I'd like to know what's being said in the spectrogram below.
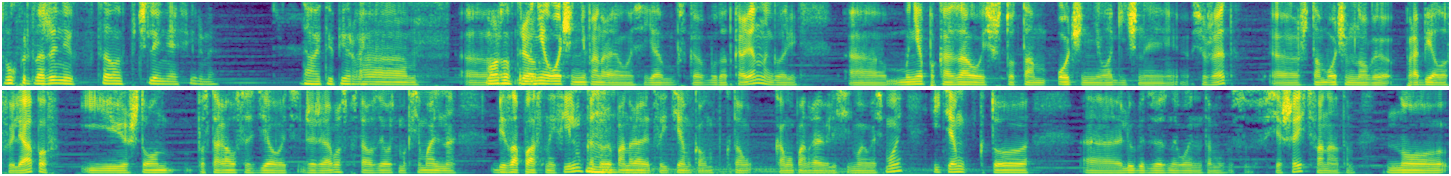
двух предложениях в целом впечатление о фильме? Давай ты первый. А, а, Можно в трёх. Мне очень не понравилось, я буду откровенно говорить. А, Мне показалось, что там очень нелогичный сюжет, э, что там очень много пробелов и ляпов, и что он постарался сделать, Джей Абрамс постарался сделать максимально безопасный фильм, который Мгм. понравится и тем, кому, кто- кому понравились седьмой и восьмой, и тем, кто э, любит Звездные войны, там все шесть фанатам, но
